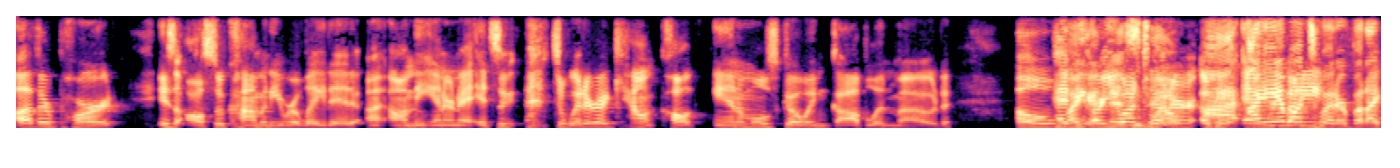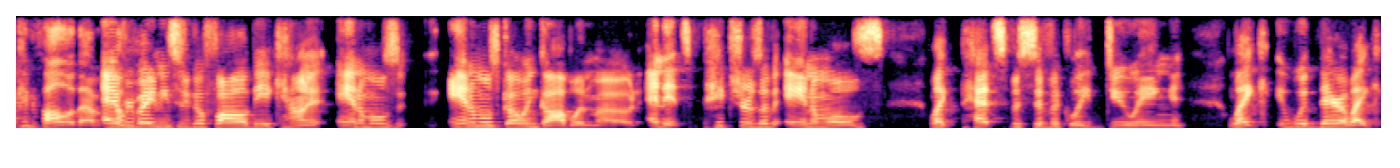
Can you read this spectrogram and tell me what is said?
other part is also comedy related uh, on the internet. It's a Twitter account called Animals Going Goblin Mode. oh have my you- are you on goodness, no. Twitter? Okay, I, I am on Twitter, but I can follow them. everybody needs to go follow the account at animals animals go in goblin mode and it's pictures of animals like pets specifically doing like with their like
